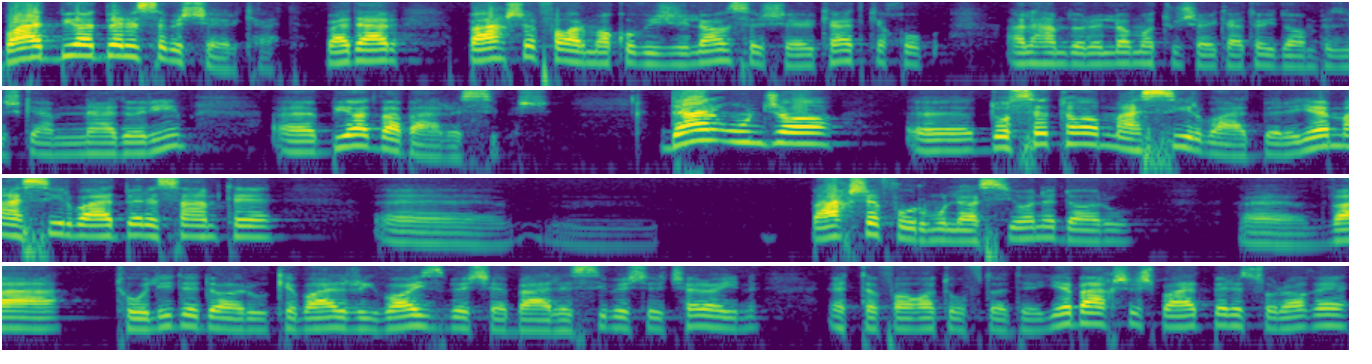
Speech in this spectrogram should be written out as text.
باید بیاد برسه به شرکت و در بخش فارماکوویژیلانس شرکت که خب الحمدلله ما تو شرکت های دامپزشکی هم نداریم بیاد و بررسی بشه. در اونجا دو سه تا مسیر باید بره. یه مسیر باید بره سمت بخش فرمولاسیون دارو. و تولید دارو که باید revise بشه بررسی بشه چرا این اتفاقات افتاده. یه بخشش باید بره سراغ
